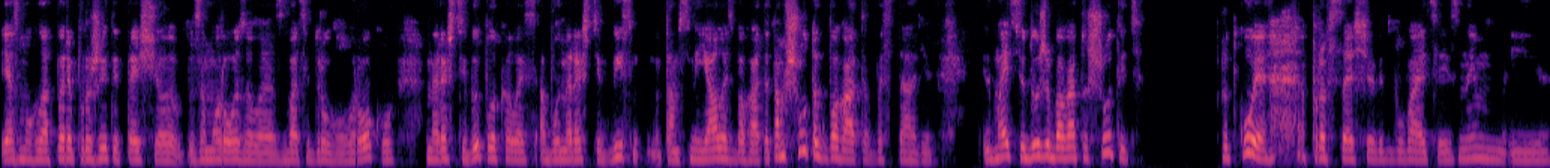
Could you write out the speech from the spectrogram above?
Я змогла перепрожити те, що заморозила з 22-го року. Нарешті виплакалась, або нарешті вис... там сміялась багато. Там шуток багато в виставі. Мецю дуже багато шутить, шуткує про все, що відбувається із ним, і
